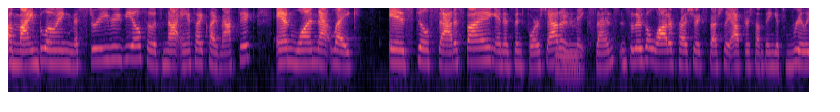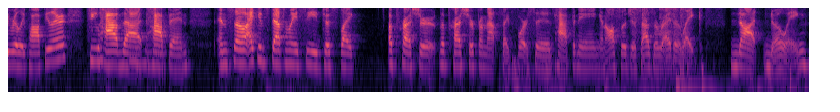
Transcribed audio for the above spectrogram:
a mind-blowing mystery reveal so it's not anticlimactic and one that like is still satisfying and has been foreshadowed and mm. makes sense. And so there's a lot of pressure especially after something gets really really popular to have that mm-hmm. happen. And so i could definitely see just like a pressure the pressure from outside forces happening and also just as a writer like not knowing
